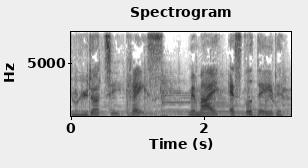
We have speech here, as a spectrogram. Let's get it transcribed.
Du lytter til Græs med mig, Astrid Date.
